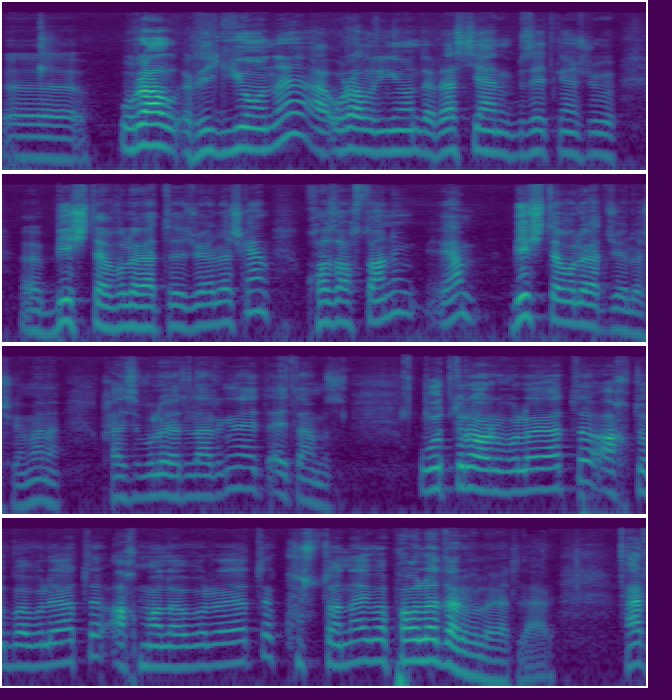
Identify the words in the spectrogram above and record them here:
ural regioni ural regionida rossiyaning biz aytgan shu e, beshta viloyati joylashgan qozog'istonning ham beshta viloyati joylashgan. Mana qaysi viloyatlarligini aytamiz. O'tror viloyati aqto'ba viloyati axmola viloyati kustanay va pavlodar viloyatlari. Har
